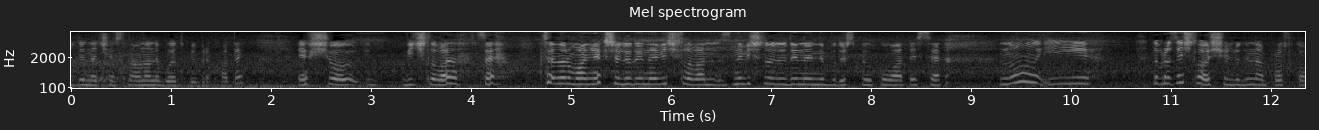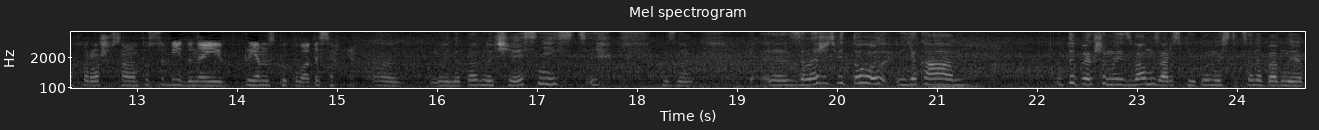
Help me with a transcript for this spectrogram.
людина чесна, вона не буде тобі брехати. Якщо вічлива, це, це нормально. Якщо людина вічлива, з невічливою людиною не будеш спілкуватися. Ну і доброзичлива, що людина просто хороша сама по собі, до неї приємно спілкуватися. Е, Ну і напевно чесність. Не знаю. Е, Залежить від того, яка. Ну, типу, якщо ми з вами зараз спілкуємося, то це напевно як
